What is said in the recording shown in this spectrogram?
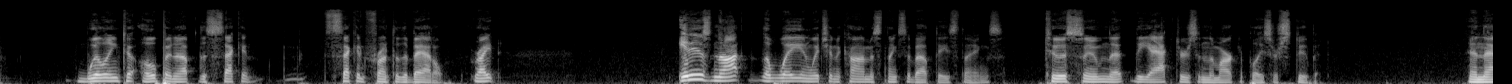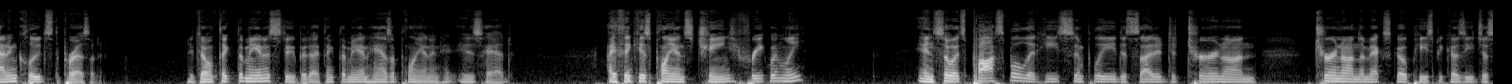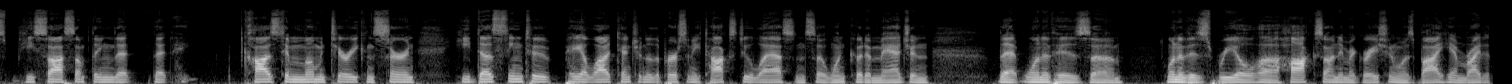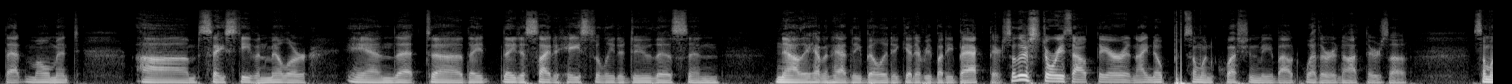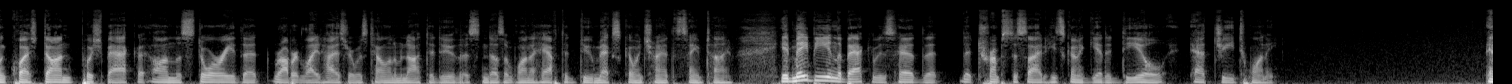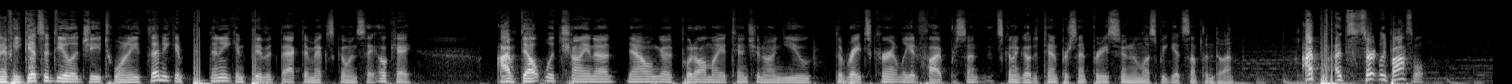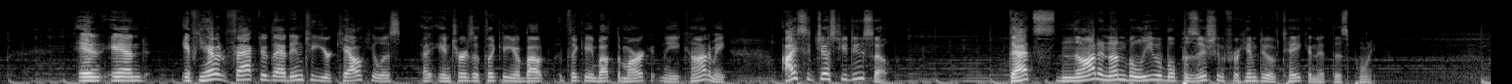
willing to open up the second second front of the battle, right? It is not the way in which an economist thinks about these things to assume that the actors in the marketplace are stupid. And that includes the president. I don't think the man is stupid. I think the man has a plan in his head. I think his plans change frequently. And so it's possible that he simply decided to turn on turn on the Mexico piece because he just he saw something that that caused him momentary concern. He does seem to pay a lot of attention to the person he talks to last, and so one could imagine that one of his um, one of his real uh, hawks on immigration was by him right at that moment, um, say Stephen Miller, and that uh, they they decided hastily to do this, and now they haven't had the ability to get everybody back there. So there's stories out there, and I know someone questioned me about whether or not there's a someone questioned Don pushed back on the story that Robert Lighthizer was telling him not to do this and doesn't want to have to do Mexico and China at the same time. It may be in the back of his head that that Trump's decided he's going to get a deal at G20. And if he gets a deal at G20, then he can then he can pivot back to Mexico and say, "Okay, I've dealt with China. Now I'm going to put all my attention on you. The rate's currently at five percent. It's going to go to ten percent pretty soon unless we get something done." I, it's certainly possible. And and if you haven't factored that into your calculus uh, in terms of thinking about thinking about the market and the economy, I suggest you do so. That's not an unbelievable position for him to have taken at this point.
